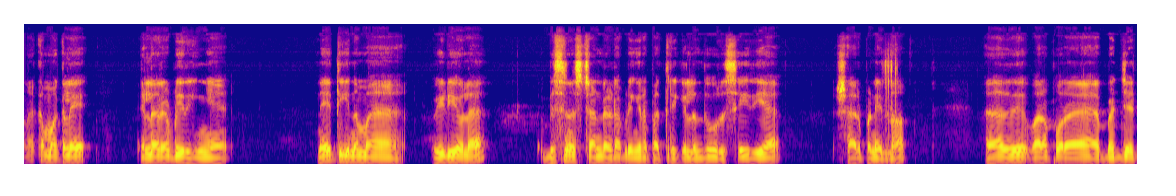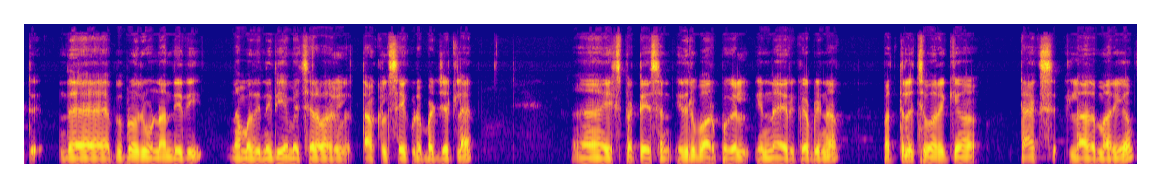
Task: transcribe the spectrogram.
வணக்கம் மக்களே எல்லோரும் எப்படி இருக்கீங்க? நேற்றுக்கு நம்ம வீடியோவில் பிஸ்னஸ் ஸ்டாண்டர்ட் அப்படிங்கிற பத்திரிக்கையிலேருந்து ஒரு செய்தியை ஷேர் பண்ணியிருந்தோம். அதாவது வரப்போகிற பட்ஜெட் இந்த பிப்ரவரி ஒன்றாந்தேதி நமது நிதியமைச்சர் அவர்கள் தாக்கல் செய்யக்கூடிய பட்ஜெட்டில் எக்ஸ்பெக்டேஷன் எதிர்பார்ப்புகள் என்ன இருக்குது அப்படின்னா பத்து லட்சம் வரைக்கும் டேக்ஸ் இல்லாத மாதிரியும்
